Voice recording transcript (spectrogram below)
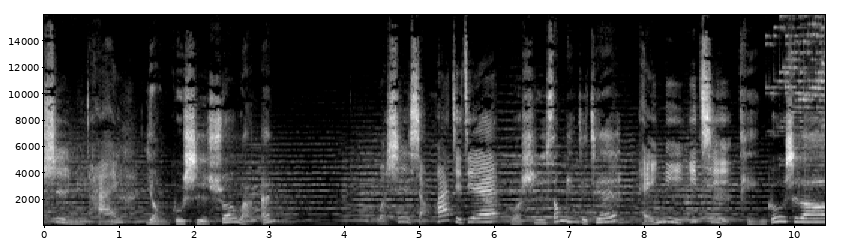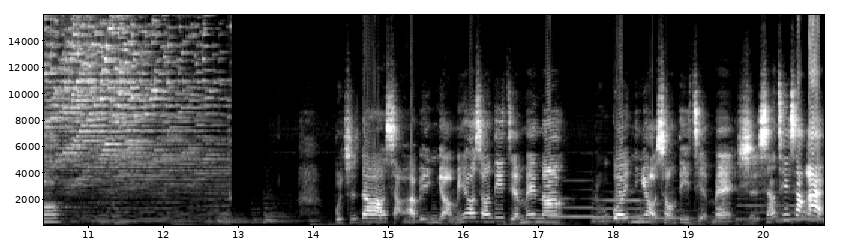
事女孩，用故事说晚安。我是小花姐姐，我是松饼姐姐，陪你一起听故事喽。不知道小花饼有没有兄弟姐妹呢？如果你有兄弟姐妹，是相亲相爱，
